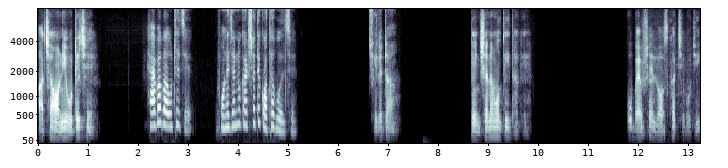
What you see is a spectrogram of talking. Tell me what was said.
আচ্ছা অনি উঠেছে? হ্যাঁ বাবা উঠেছে। ফোনে যেন কার সাথে কথা বলছে। ছেলেটা টেনশনের মধ্যেই থাকে। ও ব্যবসায় লস খাচ্ছে বুঝি?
